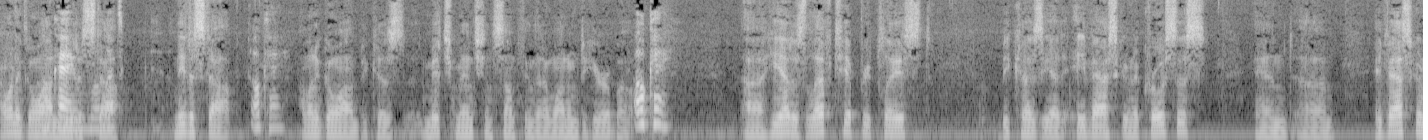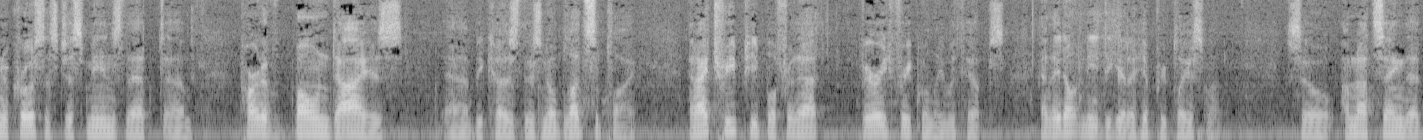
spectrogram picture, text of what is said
I want to go on. Okay, Need to well, stop. let's- Need to stop. Okay. I want to go on because Mitch mentioned something that I want him to hear about. Okay. Uh, he had his left hip replaced because he had avascular necrosis, and um, avascular necrosis just means that um, part of bone dies uh, because there's no blood supply. And I treat people for that very frequently with hips, and they don't need to get a hip replacement. So I'm not saying that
